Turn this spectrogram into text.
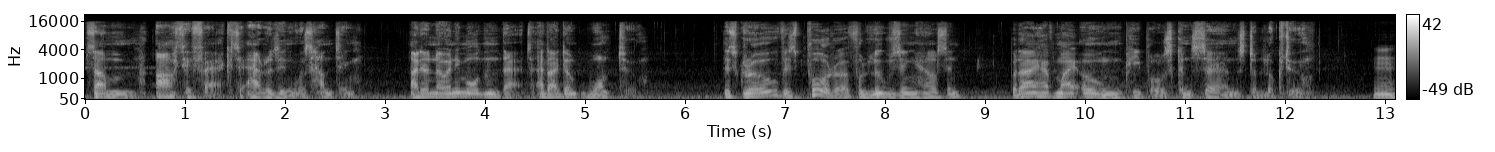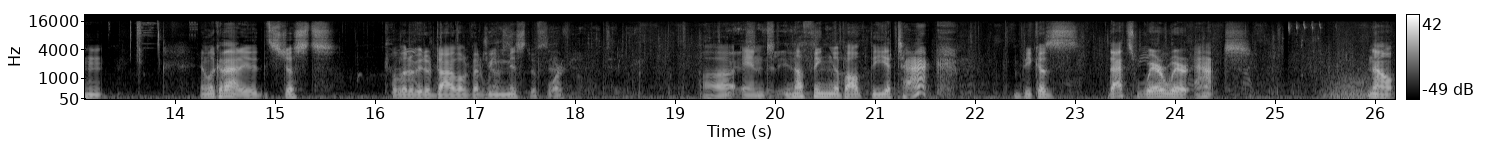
Some artifact Aradin was hunting. I don't know any more than that, and I don't want to. This grove is poorer for losing Halsin, but I have my own people's concerns to look to. Mm-hmm. And look at that, it's just a little bit of dialogue that we missed before. Uh, and nothing about the attack. Because that's where we're at. Now,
